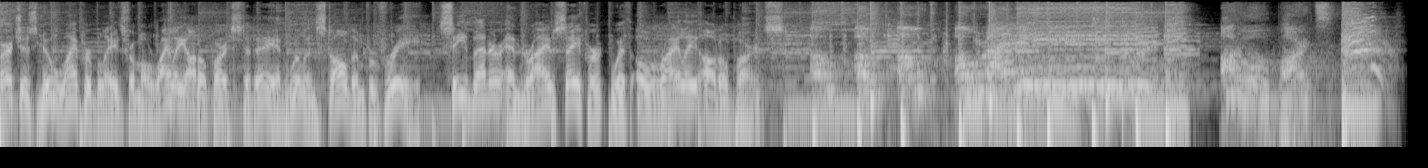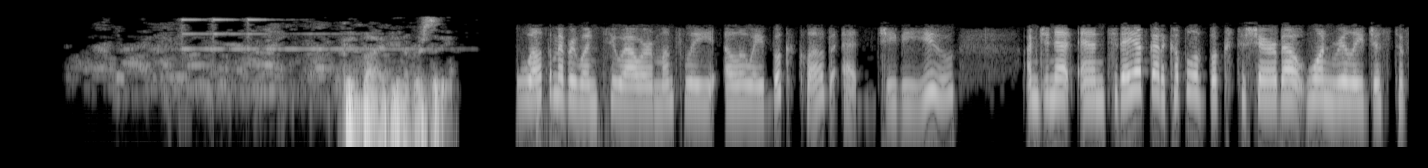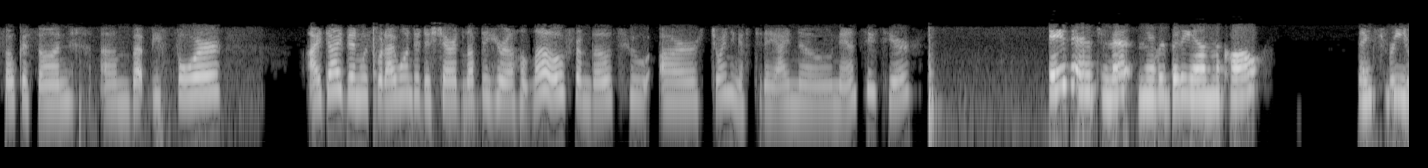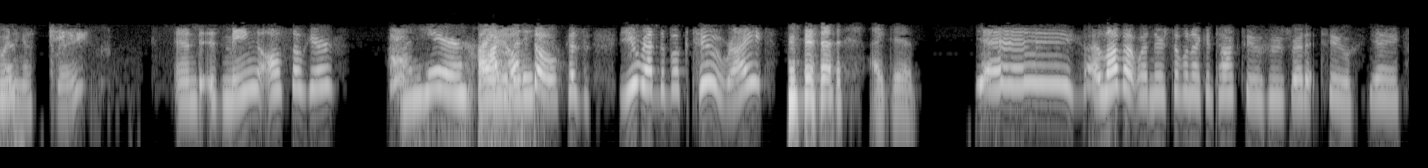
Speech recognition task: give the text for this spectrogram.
Purchase new wiper blades from O'Reilly Auto Parts today and we'll install them for free. See better and drive safer with O'Reilly Auto Parts. oh, oh, oh O'Reilly Auto Parts. Good Vibe University. Welcome, everyone, to our monthly LOA book club at GVU. I'm Jeanette, and today I've got a couple of books to share about, one really just to focus on. Um, but before I dive in with what I wanted to share, I'd love to hear a hello from those who are joining us today. I know Nancy's here. Hey there, Jeanette, and everybody on the call. Thanks Nice for joining us today. And is Ming also here? I'm here. Hi, I everybody. hope so, because you read the book too, right? I did. Yay! I love it when there's someone I can talk to who's read it too. Yay.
